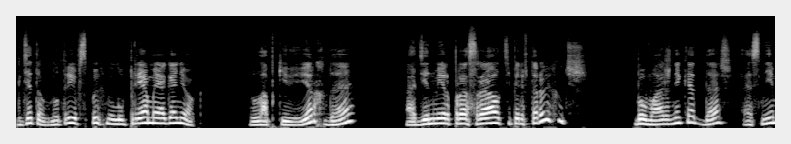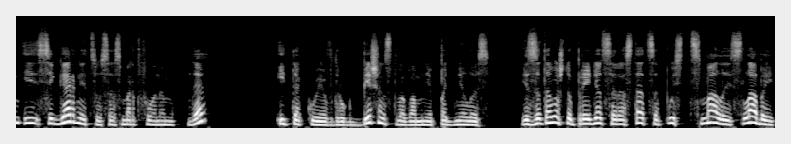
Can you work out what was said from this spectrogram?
Где-то внутри вспыхнул упрямый огонек. Лапки вверх, да? Один мир просрал, теперь второй хочешь? Бумажник отдашь, а с ним и сигарницу со смартфоном, да? И такое вдруг бешенство во мне поднялось. Из-за того, что придется расстаться пусть с малой, слабой,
